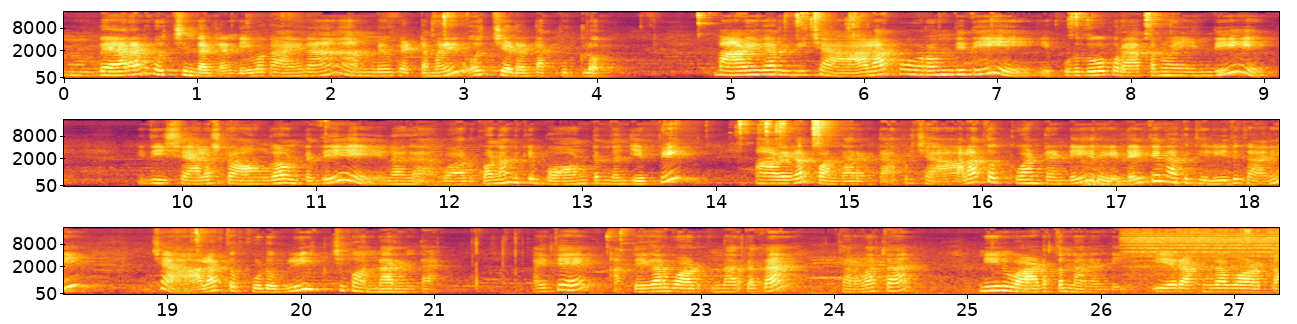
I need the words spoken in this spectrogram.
బేరానికి వచ్చిందటండి. ఒక ఆయన అమ్మే పెట్టమని వచ్చాడట అప్పట్లో. మామయ్య గారు ఇది చాలా పూర్వంది ఇది. ఎప్పుడుదో పురాతనమైంది. ఇది చాలా స్ట్రాంగ్గా ఉంటుంది. ఇలాగా వాడుకోవడానికి బాగుంటుందని చెప్పి మామయ్య గారు కొన్నారంట. అప్పుడు చాలా తక్కువ అంటండి. రేట్ అయితే నాకు తెలియదు కానీ చాలా తక్కువ డబ్బులు ఇచ్చి కొన్నారంట. అయితే అత్తయ్య గారు వాడుతున్నారు కదా తర్వాత నేను వాడుతున్నానండి. ఏ రకంగా వాడతా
